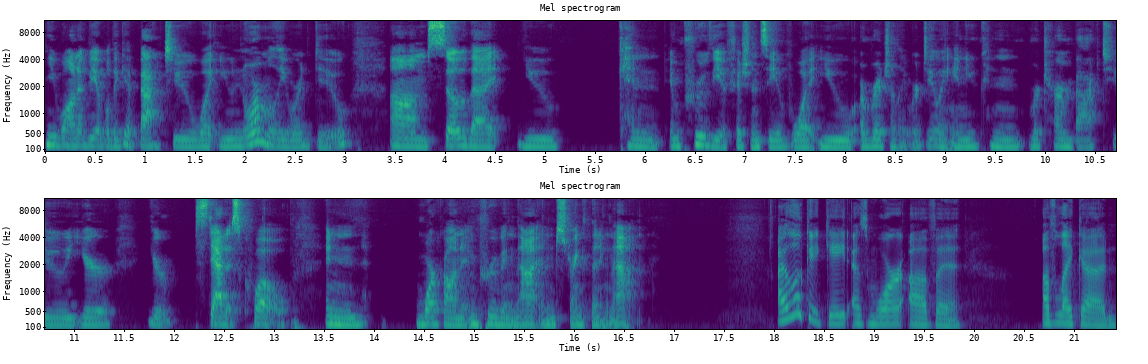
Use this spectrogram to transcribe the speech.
You want to be able to get back to what you normally would do um, so that you can improve the efficiency of what you originally were doing and you can return back to your your status quo and work on improving that and strengthening that. I look at gait as more of a of like a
